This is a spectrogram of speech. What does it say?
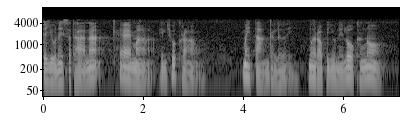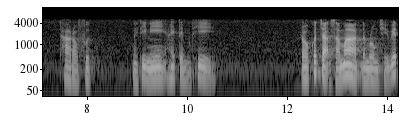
จะอยู่ในสถานะแค่มาเพียงชั่วคราว ไม่ต่างกันเลย เมื่อเราไปอยู่ในโลกข้างนอก ถ้าเราฝึกในที่นี้ให้เต็มที่ เราก็จะสามารถดำรงชีวิต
